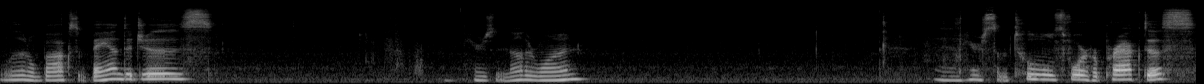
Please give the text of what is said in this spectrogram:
Little box of bandages. Here's another one. And here's some tools for her practice.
